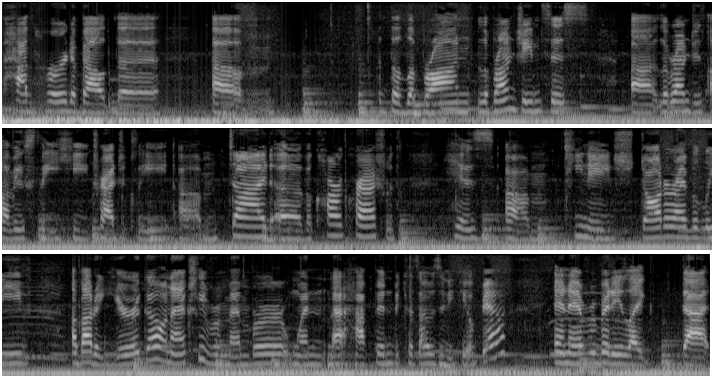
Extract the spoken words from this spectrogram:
have heard about the um the LeBron LeBron James's uh, LeBron James obviously he tragically um, died of a car crash with his um, teenage daughter, I believe, about a year ago. And I actually remember when that happened because I was in Ethiopia, and everybody like that,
